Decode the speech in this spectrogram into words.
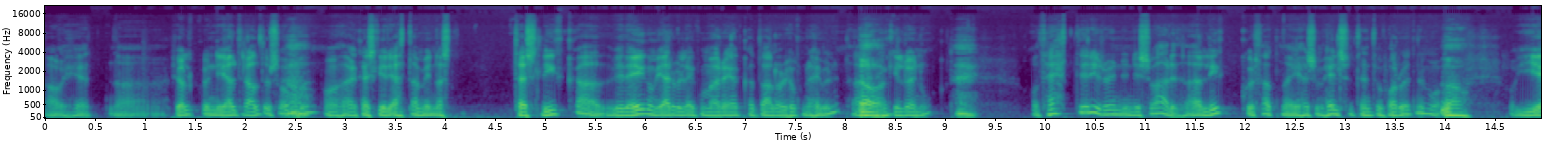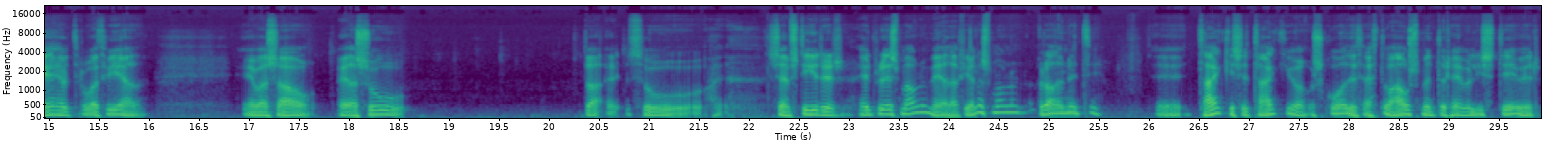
á hérna, fjölkunni í eldri aldursókun og það er kannski rétt að minnast þess líka að við eigum í erfileikum að reyka dalar í hjóknarheimilin, það er ekki launung. Og þetta er í rauninni svarið, það líkur þarna í þessum heilsutengdum forverðnum og og ég hef trúið því að ef að sá eða svo, svo sem stýrir heilbriðismálum eða félagsmálum ráðunetti e, taki sér taki og, og skoði þetta og ásmundur hefur líst yfir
